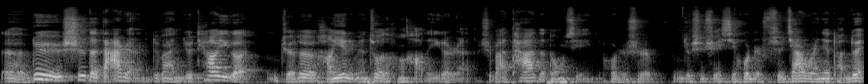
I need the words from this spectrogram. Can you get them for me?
呃律师的达人，对吧？你就挑一个你觉得行业里面做的很好的一个人，是吧？他的东西，或者是你就去学习，或者是加入人家团队。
